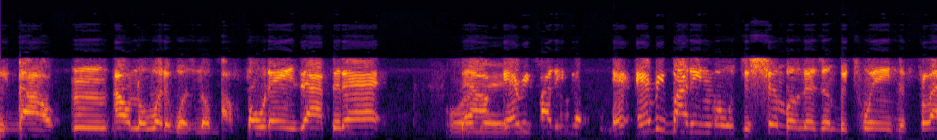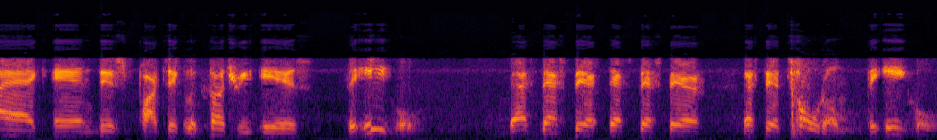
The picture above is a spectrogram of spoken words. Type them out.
We about mm, I don't know what it was. No, about four days after that. Four now days. everybody everybody knows the symbolism between the flag and this particular country is the eagle. That's that's their that's that's their that's their totem. The eagle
